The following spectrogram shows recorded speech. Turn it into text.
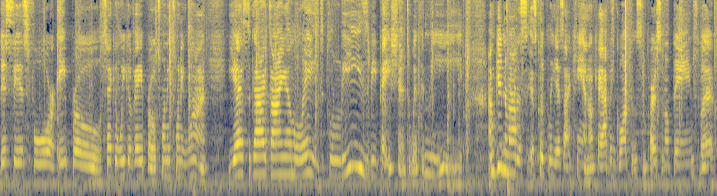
This is for April, second week of April, 2021. Yes, guys, I am late. Please be patient with me. I'm getting them out as, as quickly as I can, okay? I've been going through some personal things, but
